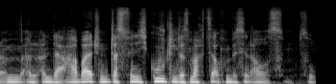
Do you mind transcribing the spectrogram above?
an, an, an der Arbeit und das finde ich gut und das macht es ja auch ein bisschen aus. So.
